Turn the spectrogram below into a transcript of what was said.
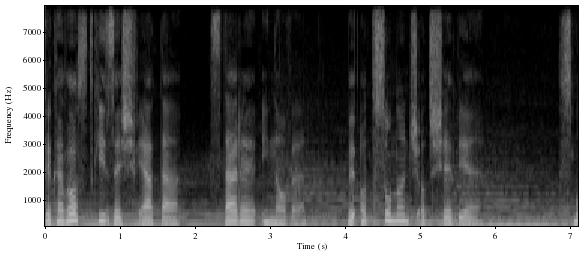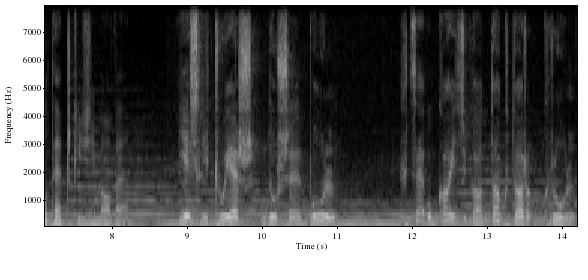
Ciekawostki ze świata, stare i nowe, by odsunąć od siebie smuteczki zimowe. Jeśli czujesz duszy ból, chce ukoić go doktor Król.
